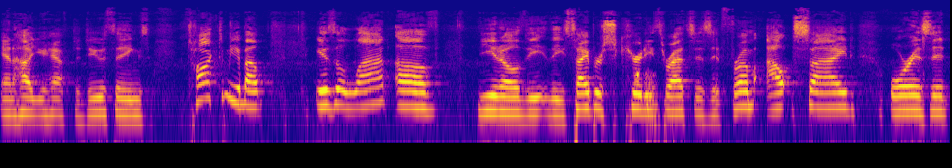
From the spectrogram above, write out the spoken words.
and how you have to do things. Talk to me about is a lot of you know the the cybersecurity threats is it from outside or is it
